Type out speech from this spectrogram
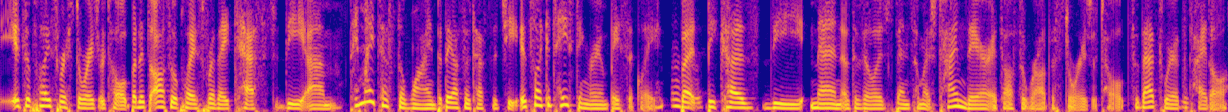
it's a place where stories are told, but it's also a place where they test the um they might test the wine, but they also test the cheese. It's like a tasting room basically. Mm-hmm. But because the men of the village spend so much time there, it's also where all the stories are told. So that's where the title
